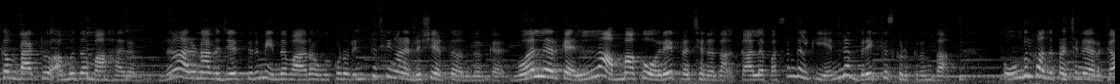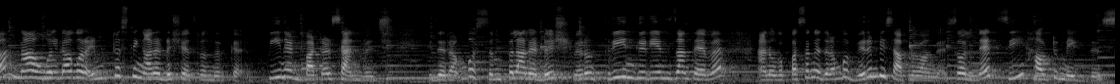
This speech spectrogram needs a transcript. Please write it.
வெல்கம் பேக் டு அமுதம் ஆகாரம் நான் அருணா விஜய். திரும்பி இந்த வாரம் உங்க கூட ஒரு இன்ட்ரெஸ்டிங்கான டிஷ் எடுத்து வந்திருக்கேன். வேர்ல்ட்ல இருக்க எல்லா அம்மாக்கும் ஒரே பிரச்சனை தான். காலை பசங்களுக்கு என்ன பிரேக்ஃபாஸ்ட் கொடுக்குறது தான். உங்களுக்கும் அந்த பிரச்சனை இருக்கா? நான் உங்களுக்காக ஒரு இன்ட்ரெஸ்டிங்கான டிஷ் எடுத்து வந்திருக்கேன். பீனட் பட்டர் சாண்ட்விச் இது ரொம்ப சிம்பிளான டிஷ் வெறும் த்ரீ இன்க்ரீடியன்ஸ் தான் தேவை. அண்ட் உங்க பசங்க இது ரொம்ப விரும்பி சாப்பிடுவாங்க. So let see how to make this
